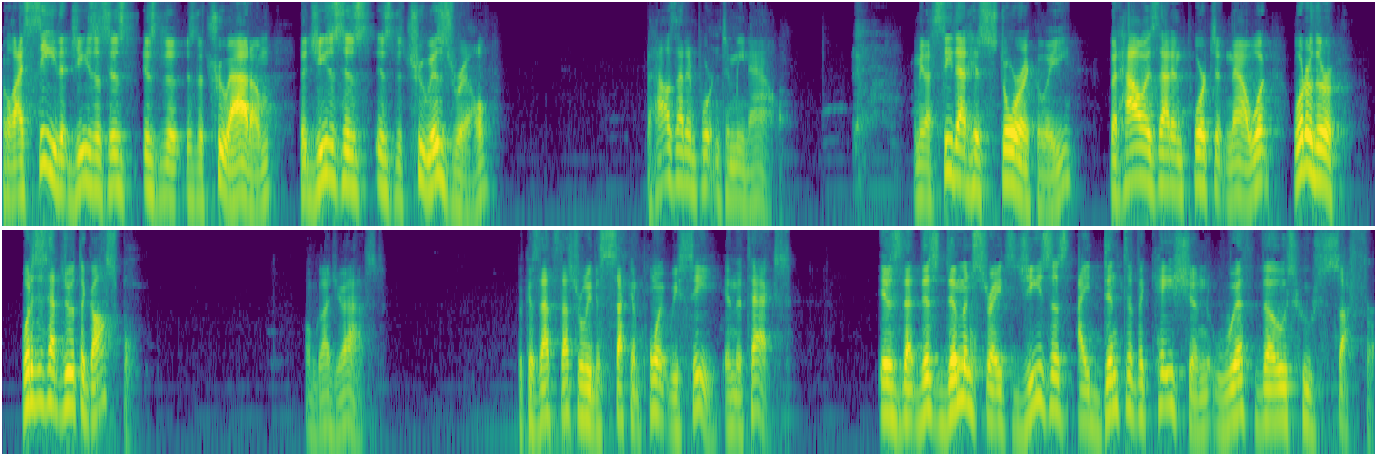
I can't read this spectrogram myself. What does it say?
well, I see that Jesus is, is, the, is the true Adam, that Jesus is, is the true Israel. But how is that important to me now? I mean, I see that historically, but how is that important now? What, what, are the, what does this have to do with the gospel? I'm glad you asked because that's, that's really the second point we see in the text, is that this demonstrates Jesus' identification with those who suffer,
